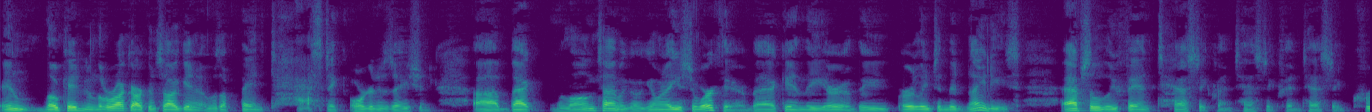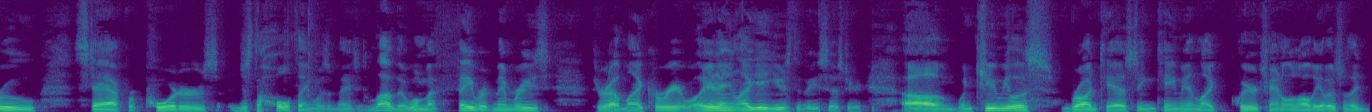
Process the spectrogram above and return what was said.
in located in Little Rock, Arkansas, again, it was a fantastic organization. Uh, back a long time ago, again when I used to work there, back in the er, the early to mid '90s, absolutely fantastic, fantastic, fantastic crew, staff, reporters, just the whole thing was amazing. Loved it. One of my favorite memories throughout my career. Well, it ain't like it used to be, sister. Um, when Cumulus Broadcasting came in, like Clear Channel and all the others, when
